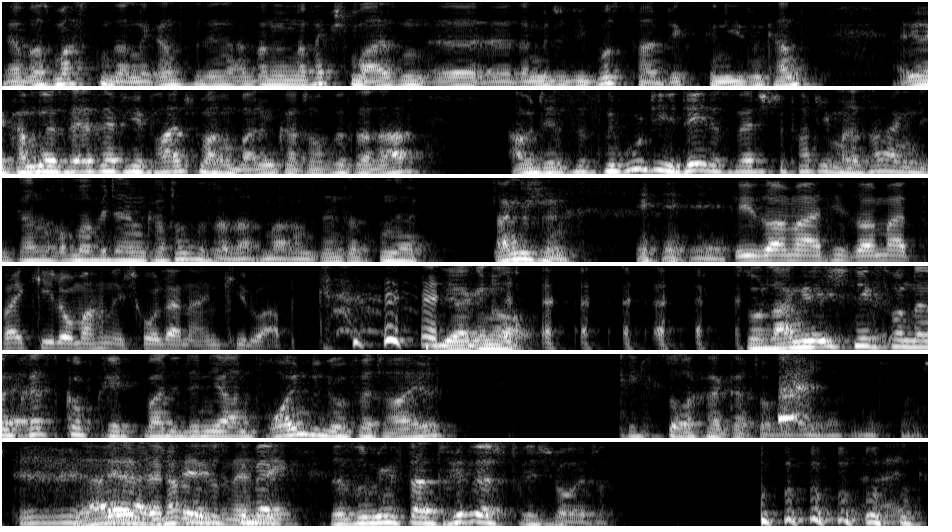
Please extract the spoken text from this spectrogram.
Ja, was machst du denn dann? Dann kannst du den einfach nur noch wegschmeißen, äh, äh damit du die Wurst halbwegs genießen kannst. Äh, da kann man sehr, sehr viel falsch machen bei einem Kartoffelsalat. Aber das ist eine gute Idee, das werde ich der Patti mal sagen. Die kann auch mal wieder einen Kartoffelsalat machen. Sensationell. Dankeschön. die, soll mal, die soll mal zwei Kilo machen, ich hole dann ein Kilo ab. ja, genau. Solange ich nichts von deinem Presskorb krieg, weil du den ja an Freunde nur verteilst, kriegst du auch kein Kartoffelsalat, mein Freund. Ja, ja, ich habe mir das gemerkt. Das ist übrigens dein dritter Strich heute. Nein.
